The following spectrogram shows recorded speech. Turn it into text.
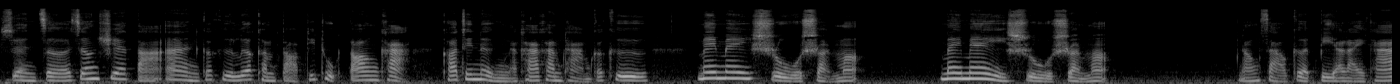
选择正确答案ก็คือเลือกคำตอบที่ถูกต้องค่ะ ข้อที่หนึ่งนะคะคำถามก็คือ妹妹属什么妹妹属什么น้องสาวเกิดปีอะไรคะ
